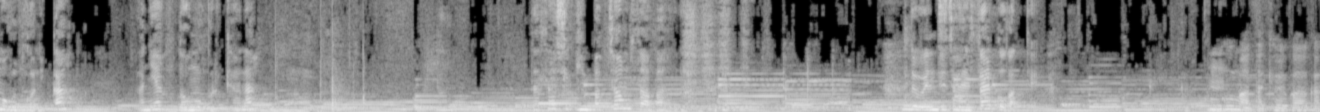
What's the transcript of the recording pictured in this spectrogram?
먹을 거니까? 아니야? 너무 그렇게 하나? 나 사실 김밥 처음 싸봐. 근데 왠지 잘 쌀 것 같아. 궁금하다 결과가.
